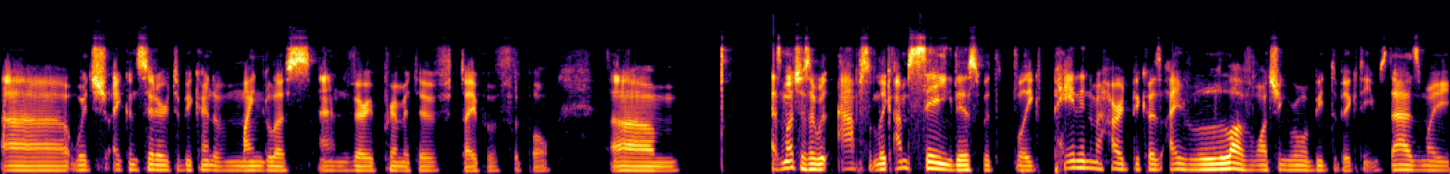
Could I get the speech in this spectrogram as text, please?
uh, which I consider to be kind of mindless and very primitive type of football. Um, as much as I would absolutely like, I'm saying this with like pain in my heart because I love watching Roma beat the big teams. That is my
